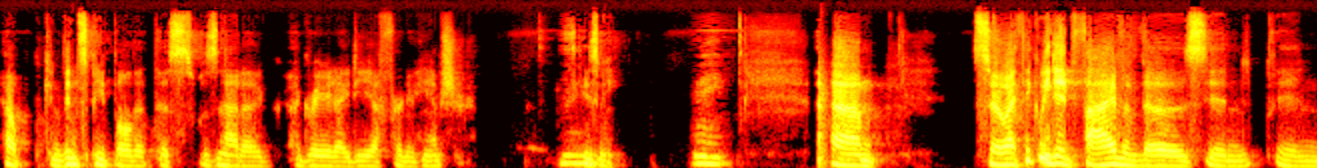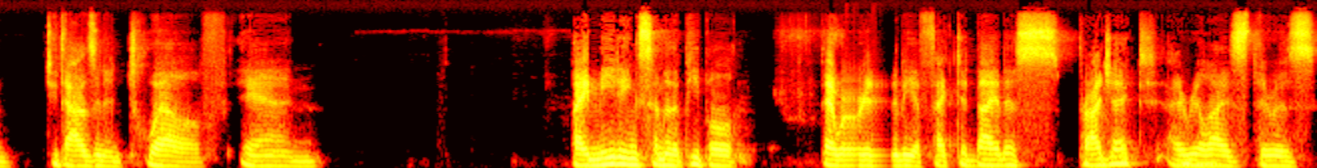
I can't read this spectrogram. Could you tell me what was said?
help convince people that this was not a, a great idea for New Hampshire. Excuse me. Right. Um, so I think we did five of those in in 2012, and by meeting some of the people that were going to be affected by this project, I mm-hmm. realized there was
